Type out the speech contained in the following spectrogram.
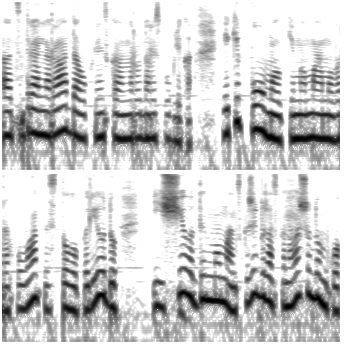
е, Центральна Рада, Українська Народна Республіка. Які помилки ми маємо врахувати з того періоду? І ще один момент. Скажіть, будь ласка, на вашу думку,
